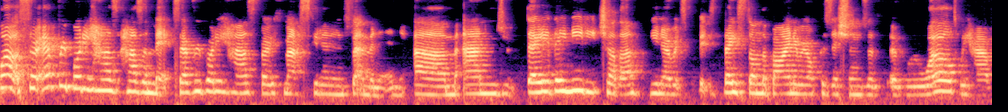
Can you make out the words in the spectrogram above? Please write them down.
well, so everybody has has a mix. Everybody has both masculine and feminine, um, and they they need each other. You know, it's it's based on the binary oppositions of, of the world. We have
